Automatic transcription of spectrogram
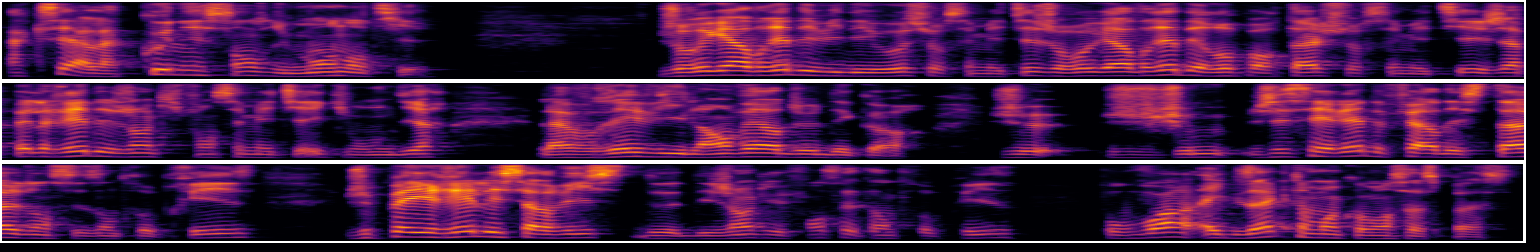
accès à la connaissance du monde entier. Je regarderai des vidéos sur ces métiers, je regarderai des reportages sur ces métiers, j'appellerai des gens qui font ces métiers et qui vont me dire la vraie vie, l'envers du décor. J'essaierai je, de faire des stages dans ces entreprises, je payerai les services de, des gens qui font cette entreprise pour voir exactement comment ça se passe.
